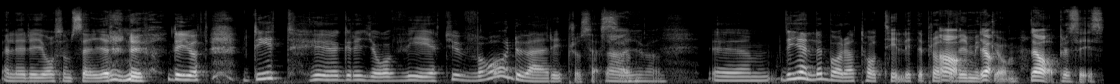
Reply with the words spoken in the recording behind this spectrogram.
eller det är jag som säger det nu, det är ju att ditt högre jag vet ju var du är i processen. Jajamän. Ehm, det gäller bara att ha tillit, det pratar vi mycket ja, om. Ja, precis.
